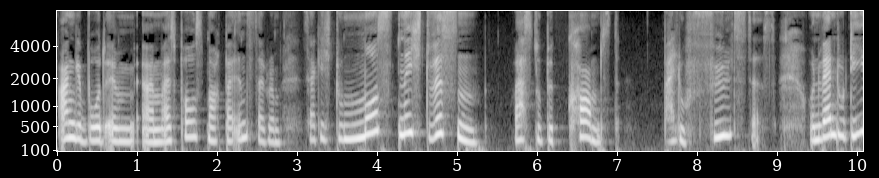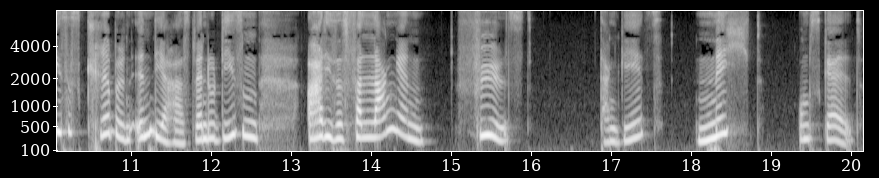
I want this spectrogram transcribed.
Angebot im, ähm, als Post mache bei Instagram, sage ich, du musst nicht wissen, was du bekommst, weil du fühlst es. Und wenn du dieses Kribbeln in dir hast, wenn du diesen, ah, dieses Verlangen fühlst, dann geht's nicht ums Geld.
